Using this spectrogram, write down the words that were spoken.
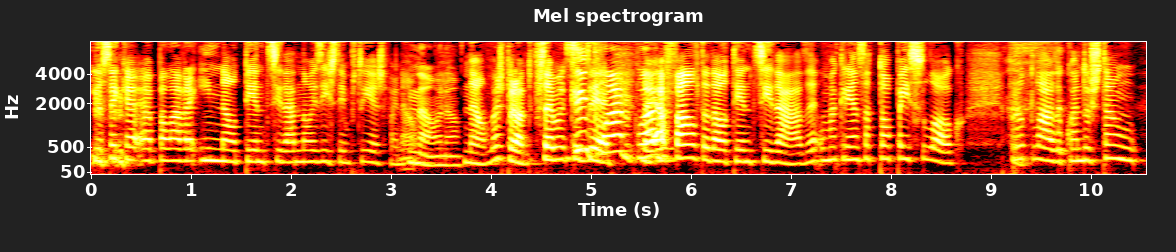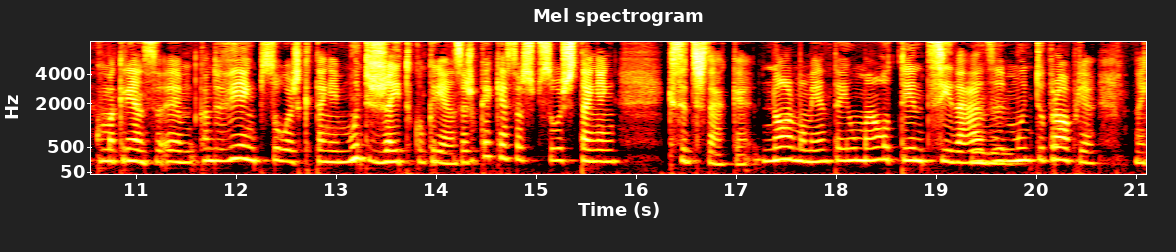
Eu sei que a, a, palavra inautenticidade não existe em português, foi não? Não, não. Não, mas pronto, percebem o que quer dizer? claro, claro. A falta de autenticidade, uma criança topa isso logo. Por outro lado, quando estão com uma criança, um, quando veem pessoas que têm muito jeito com crianças, o que é que essas pessoas têm que se destaca? Normalmente tem uma autenticidade uhum. muito própria. É?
